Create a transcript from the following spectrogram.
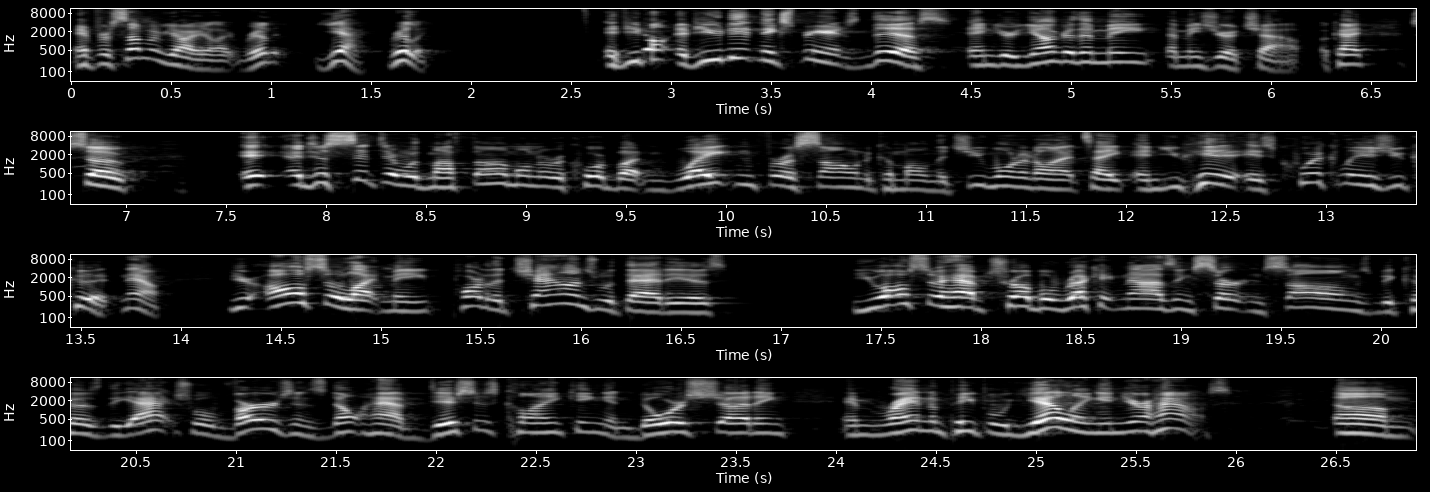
And for some of y'all, you're like, really? Yeah, really. If you don't, if you didn't experience this and you're younger than me, that means you're a child, okay? So it, I just sit there with my thumb on the record button, waiting for a song to come on that you wanted on that tape, and you hit it as quickly as you could. Now, if you're also like me, part of the challenge with that is you also have trouble recognizing certain songs because the actual versions don't have dishes clanking and doors shutting and random people yelling in your house. Um,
